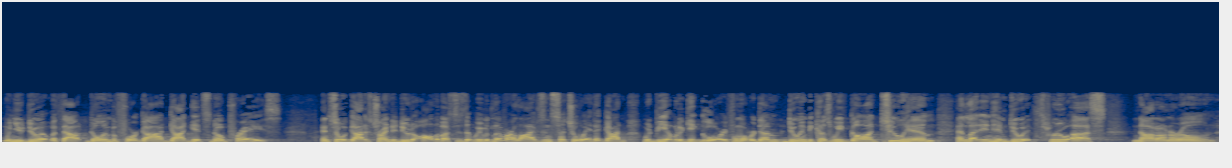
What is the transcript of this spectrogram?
When you do it without going before God, God gets no praise. And so, what God is trying to do to all of us is that we would live our lives in such a way that God would be able to get glory from what we're done doing because we've gone to Him and letting Him do it through us, not on our own.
